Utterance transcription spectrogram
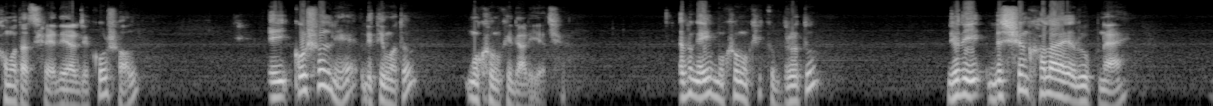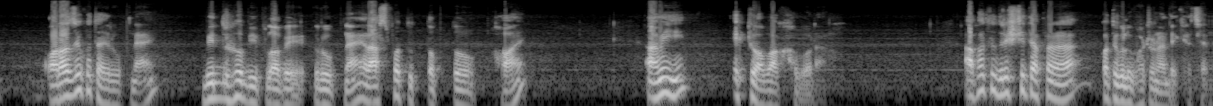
ক্ষমতা ছেড়ে দেওয়ার যে কৌশল এই কৌশল নিয়ে রীতিমতো মুখোমুখি দাঁড়িয়েছে এবং এই মুখোমুখি খুব দ্রুত যদি বিশৃঙ্খলায় রূপ নেয়, অরাজকতায় রূপ নেয়, বিদ্রোহ বিপ্লবে রূপ নেয়, রাজপথ উত্তপ্ত হয়, আমি একটু অবাক হব না। আপাত দৃষ্টিতে আপনারা কতগুলো ঘটনা দেখেছেন?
